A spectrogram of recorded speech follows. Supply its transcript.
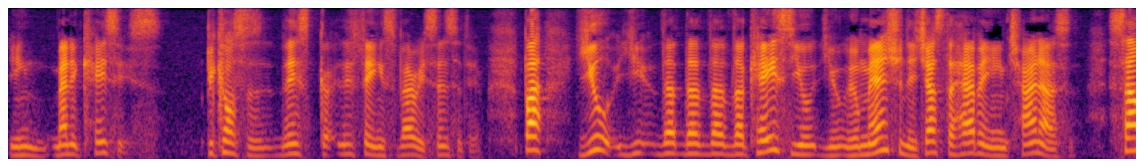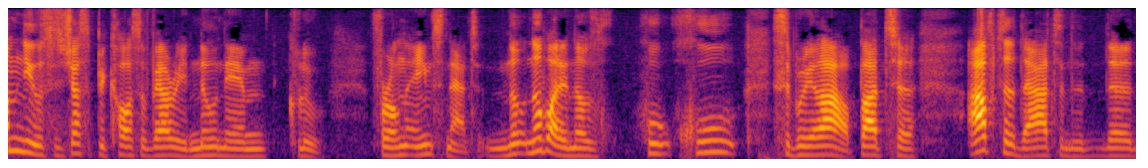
in many cases because this, this thing is very sensitive. But you, you the, the, the, case you, you, you mentioned is just happening in China. Some news is just because of very no-name clue from the internet. No, nobody knows who who out. But uh, after that, the, the,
